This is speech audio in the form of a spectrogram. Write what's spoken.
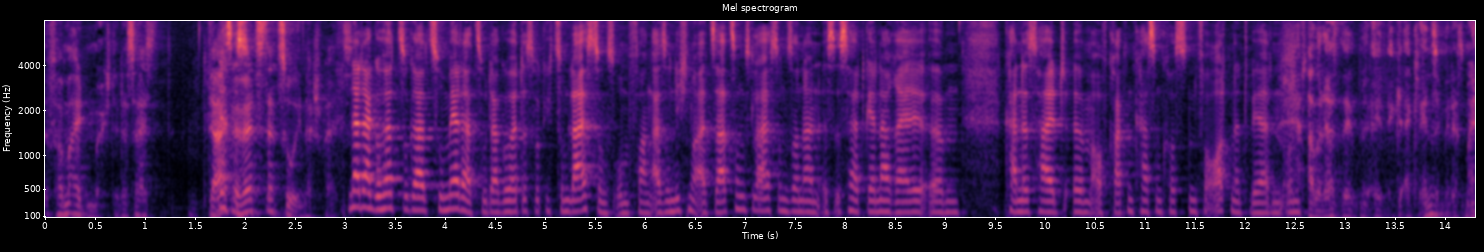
vermeiden möchte. Das heißt, da gehört es dazu in der Schweiz. Na, da gehört sogar zu mehr dazu. Da gehört es wirklich zum Leistungsumfang. Also nicht nur als Satzungsleistung, sondern es ist halt generell, ähm, kann es halt ähm, auf Krankenkassenkosten verordnet werden. Und Aber das, äh, erklären Sie mir das mal.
